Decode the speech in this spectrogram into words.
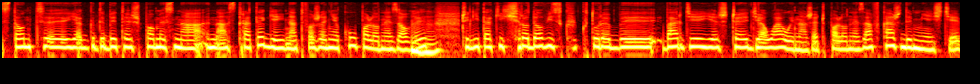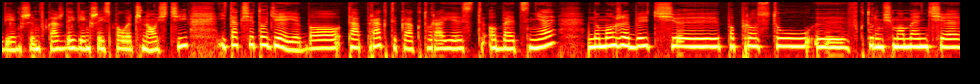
stąd y, jak gdyby też pomysł na, na strategię i na tworzenie kół polonezowych, mhm. czyli takich środowisk, które by bardziej jeszcze działały na rzecz poloneza w każdym mieście większym, w każdej większej społeczności. I tak się to dzieje, bo ta praktyka, która jest obecnie, no może być y, po prostu y, w którymś momencie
